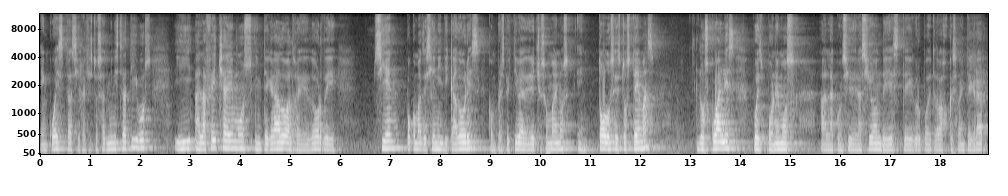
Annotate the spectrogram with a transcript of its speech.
encuestas y registros administrativos y a la fecha hemos integrado alrededor de 100, poco más de 100 indicadores con perspectiva de derechos humanos en todos estos temas los cuales pues ponemos a la consideración de este grupo de trabajo que se va a integrar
